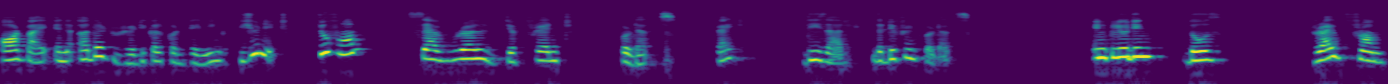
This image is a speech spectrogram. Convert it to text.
or by another radical containing unit to form several different products, right? These are the different products, including those derived from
